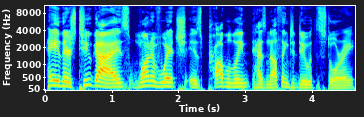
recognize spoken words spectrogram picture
hey, there's two guys, one of which is probably has nothing to do with the story.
